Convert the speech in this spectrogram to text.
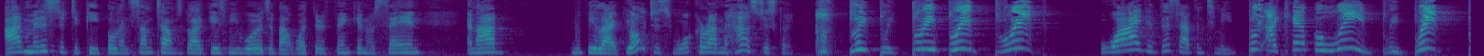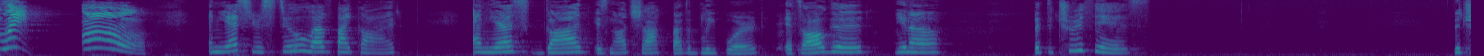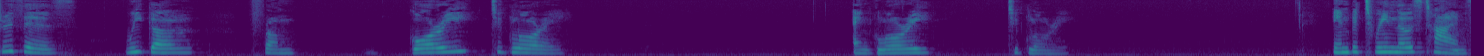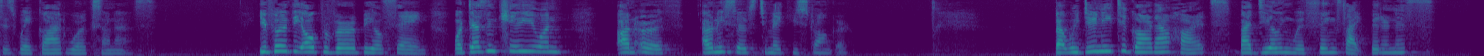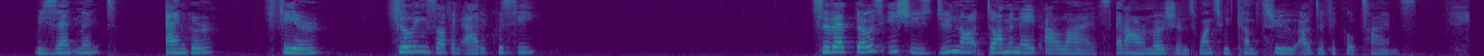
I've ministered to people, and sometimes God gives me words about what they're thinking or saying, and I would be like, y'all just walk around the house just going, bleep, bleep, bleep, bleep, bleep. Why did this happen to me? Bleep, I can't believe, bleep, bleep, bleep. Oh. And yes, you're still loved by God. And yes, God is not shocked by the bleep word. It's all good, you know. But the truth is, the truth is, we go from glory to glory and glory to glory. In between those times is where God works on us. You've heard the old proverbial saying, what doesn't kill you on, on earth only serves to make you stronger. But we do need to guard our hearts by dealing with things like bitterness, resentment, anger, fear, feelings of inadequacy, so that those issues do not dominate our lives and our emotions once we come through our difficult times.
